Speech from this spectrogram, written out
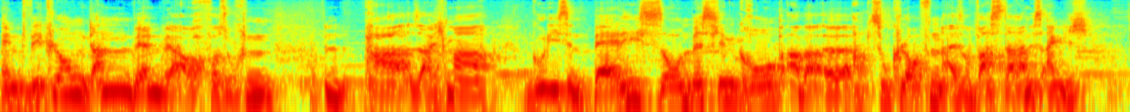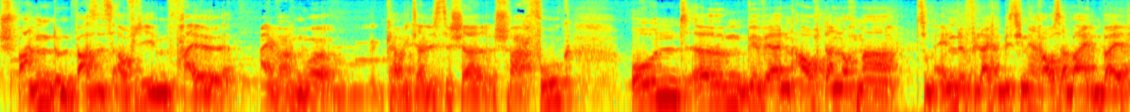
Entwicklung. Dann werden wir auch versuchen, ein paar, sag ich mal, Goodies und Baddies so ein bisschen grob, aber äh, abzuklopfen. Also was daran ist eigentlich spannend und was ist auf jeden Fall einfach nur kapitalistischer Schwachfug. Und ähm, wir werden auch dann nochmal zum Ende vielleicht ein bisschen herausarbeiten, weil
